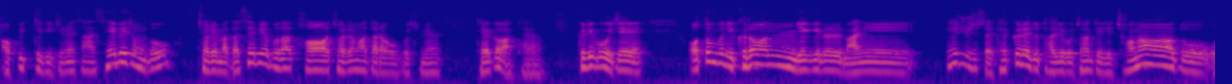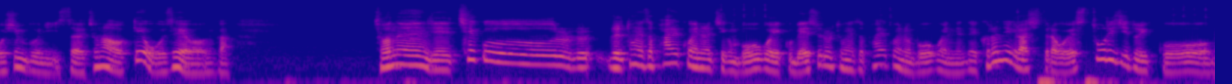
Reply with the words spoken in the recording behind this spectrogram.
업비트 기준에서 한 3배 정도 저렴하다. 3배보다 더 저렴하다라고 보시면 될 것 같아요. 그리고 이제 어떤 분이 그런 얘기를 많이 해주셨어요. 댓글에도 달리고 저한테 이제 전화도 오신 분이 있어요. 전화가 꽤 오세요. 그러니까 저는 이제 채굴을 통해서 파일코인을 지금 모으고 있고 매수를 통해서 파일코인을 모으고 있는데 그런 얘기를 하시더라고요. 스토리지도 있고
